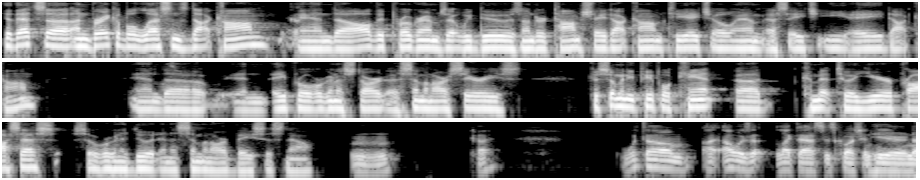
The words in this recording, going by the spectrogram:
Yeah, that's uh, unbreakablelessons.com. Okay. And uh, all the programs that we do is under thomshea.com, T H O M S H E A.com. And uh, in April, we're going to start a seminar series because so many people can't uh, commit to a year process. So we're going to do it in a seminar basis now. Mm-hmm. Okay. What um I, I always like to ask this question here, and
